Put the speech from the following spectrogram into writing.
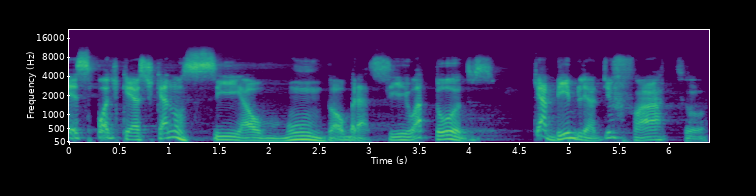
Esse podcast que anuncia ao mundo, ao Brasil, a todos, que a Bíblia, de fato,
